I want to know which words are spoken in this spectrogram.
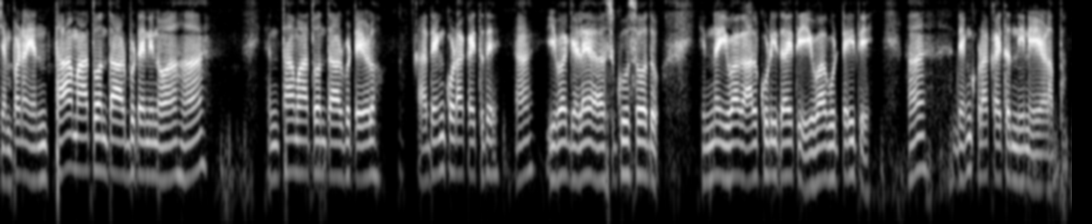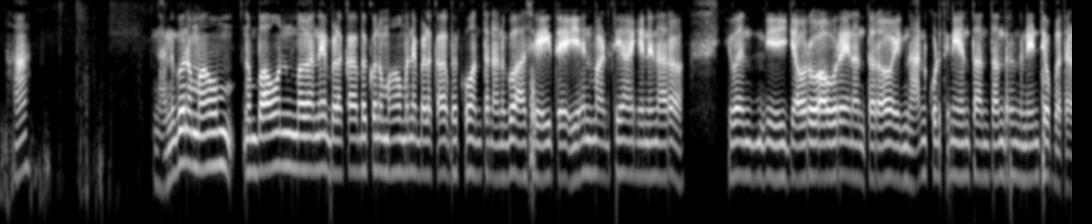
ಚಂಪಣ ಎಂಥ ಮಾತು ಅಂತ ಆಡ್ಬಿಟ್ಟೆ ನೀನು ಹಾಂ ಎಂಥ ಮಾತು ಅಂತ ಆಡ್ಬಿಟ್ಟೆ ಹೇಳು. ಅದು ಹೆಂಗೆ ಕೊಡೋಕ್ಕಾಯ್ತದೆ ಹಾಂ ಇವಾಗ ಎಳೆ ಹಸುಗೂಸೋದು. ಇನ್ನು ಇವಾಗ ಹಾಲು ಕುಡಿತೈತೆ ಇವಾಗ ಹುಟ್ಟೈತಿ ಹಾಂ ಅದು ಹೆಂಗೆ ಕೊಡೋಕ್ಕಾಯ್ತದೆ ನೀನು ಹೇಳಪ್ಪ ಹಾಂ ನನಗೂ ನಮ್ಮ ಮಾವ ನಮ್ಮ ಭಾವನ ಮಗನೇ ಬೆಳಕಾಗಬೇಕು, ನಮ್ಮ ಮಾವ ಮನೆ ಬೆಳಕಾಗಬೇಕು ಅಂತ ನನಗೂ ಆಸೆ ಐತೆ. ಏನು ಮಾಡ್ತೀಯ ಏನೇನಾರು ಇವನ್ ಈಗ ಅವರು ಅವ್ರೇನಂತಾರೋ ಈಗ ನಾನು ಕೊಡ್ತೀನಿ ಅಂತ ಅಂತಂದ್ರೆ ನಾನು ಹೆಂಡತಿ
